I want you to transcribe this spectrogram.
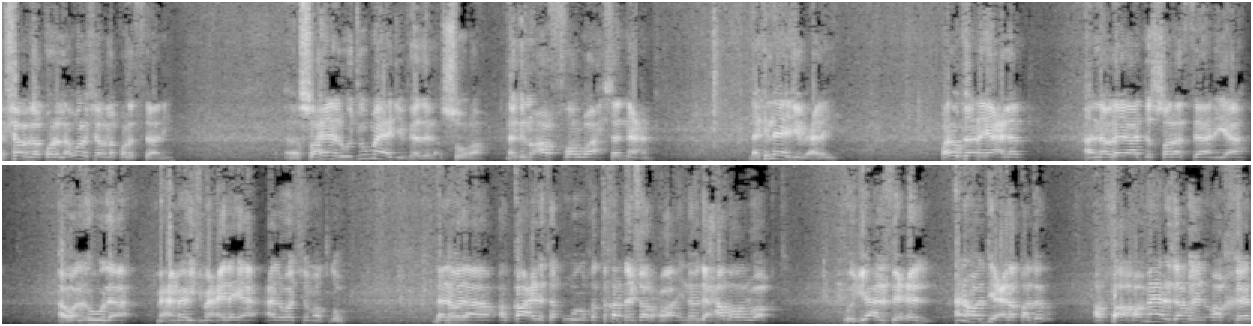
أشار للقول الأول أشار للقول الثاني. صحيح أن الوجوب ما يجب في هذه الصورة لكنه أفضل وأحسن نعم. لكن لا يجب عليه. ولو كان يعلم أنه لا يؤدي الصلاة الثانية أو الأولى مع ما يجمع إليها على وجه المطلوب لأنه القاعدة تقول وقد تقدم شرحها أنه إذا حضر الوقت وجاء الفعل أنا أوديه على قدر الطاقة. ما يلزمني أن أؤخر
